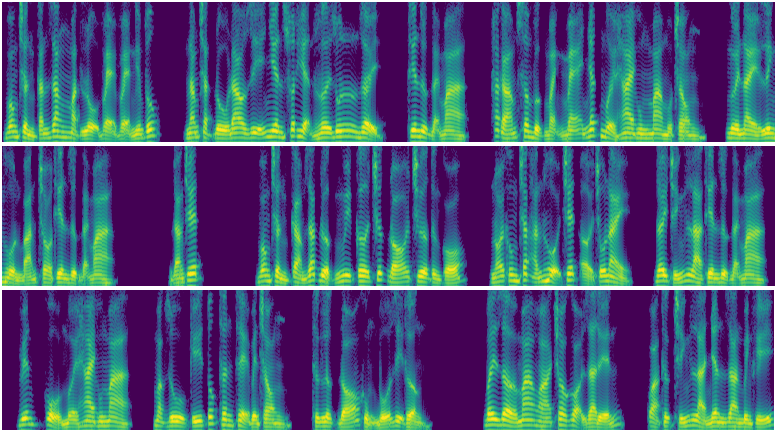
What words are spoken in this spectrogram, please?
Vong trần cắn răng mặt lộ vẻ vẻ nghiêm túc, nắm chặt đồ đao dĩ nhiên xuất hiện hơi run rẩy, thiên dược đại ma, hắc ám xâm vực mạnh mẽ nhất mười hai hung ma một trong, người này linh hồn bán cho thiên dược đại ma. Đáng chết. Vong trần cảm giác được nguy cơ trước đó chưa từng có, nói không chắc hắn hội chết ở chỗ này, đây chính là thiên dược đại ma viên cổ mười hai hung ma, mặc dù ký túc thân thể bên trong, thực lực đó khủng bố dị thường bây giờ ma hóa cho gọi ra đến, quả thực chính là nhân gian binh khí.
